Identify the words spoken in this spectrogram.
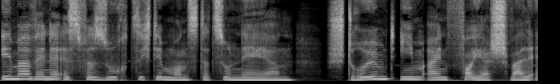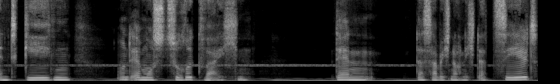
Immer wenn er es versucht, sich dem Monster zu nähern, strömt ihm ein Feuerschwall entgegen und er muss zurückweichen. Denn, das habe ich noch nicht erzählt,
